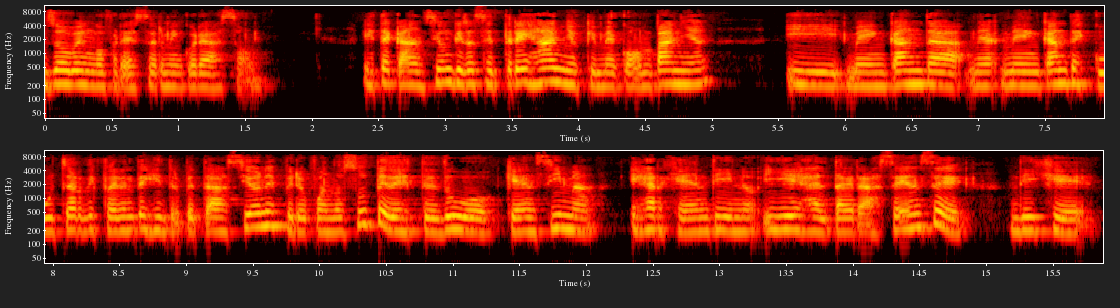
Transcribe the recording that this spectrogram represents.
Yo vengo a ofrecer mi corazón. Esta canción que ya hace tres años que me acompaña y me encanta, me, encanta escuchar diferentes interpretaciones, pero cuando supe de este dúo que encima es argentino y es altagracense, dije,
